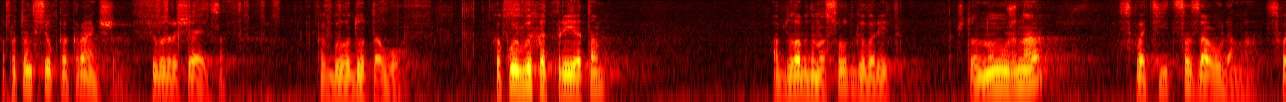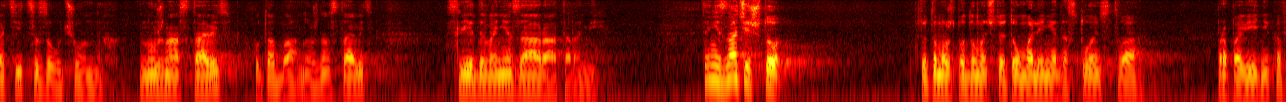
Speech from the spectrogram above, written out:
А потом все как раньше. Все возвращается, как было до того. Какой выход при этом? Абдулла бн Масуд говорит, что нужно схватиться за уляма, схватиться за ученых. И нужно оставить хутаба, нужно оставить следование за ораторами. Это не значит, что кто-то может подумать, что это умаление достоинства проповедников,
